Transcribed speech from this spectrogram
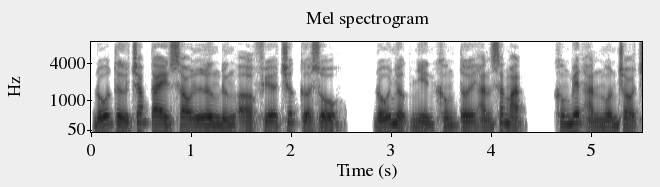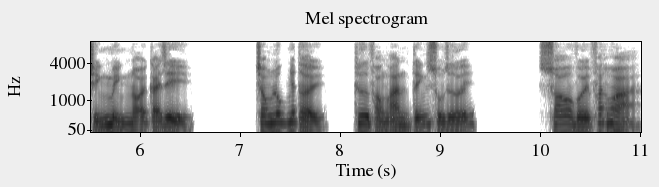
Đỗ tử chắp tay sau lưng đứng ở phía trước cửa sổ, đỗ nhược nhìn không tới hắn sắc mặt, không biết hắn muốn cho chính mình nói cái gì. Trong lúc nhất thời, thư phòng an tĩnh xuống dưới. So với phát hỏa,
